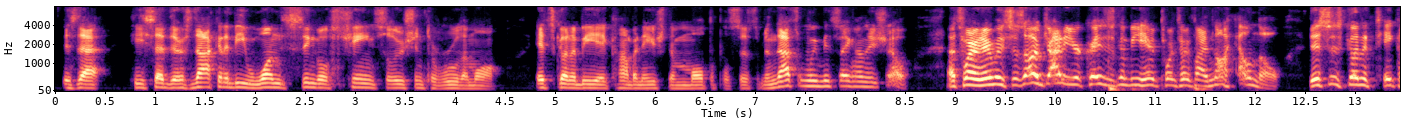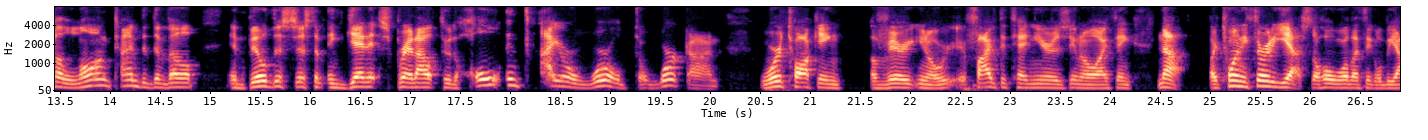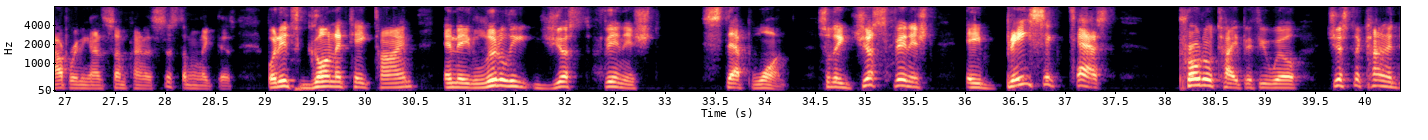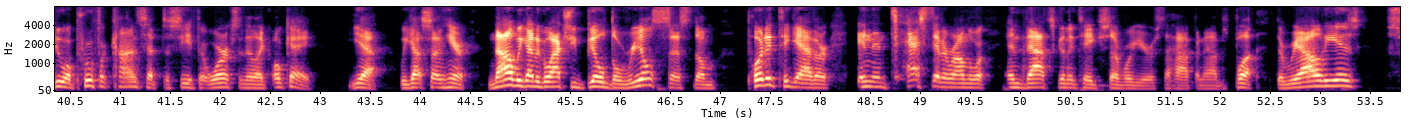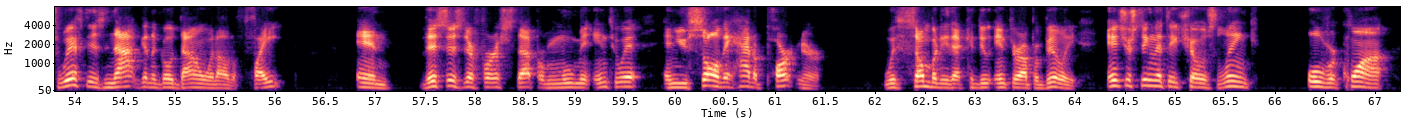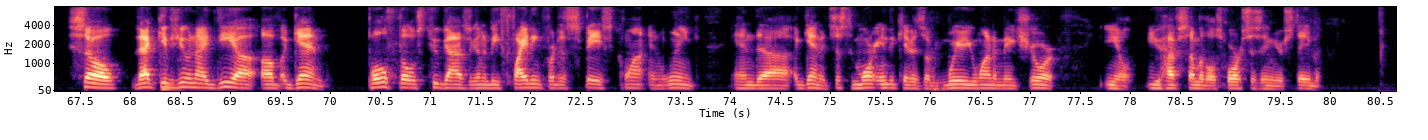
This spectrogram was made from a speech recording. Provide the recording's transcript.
is that he said there's not going to be one single change solution to rule them all. It's going to be a combination of multiple systems. And that's what we've been saying on this show. That's why everybody says, Oh, Johnny, you're crazy. It's going to be here in 2025. No, hell no. This is going to take a long time to develop and build this system and get it spread out through the whole entire world to work on. We're talking a very, you know, eh, five to 10 years, you know, I think. Now, by 2030, yes, the whole world, I think, will be operating on some kind of system like this, but it's going to take time. And they literally just finished step one. So they just finished a basic test prototype, if you will, just to kind of do a proof of concept to see if it works. And they're like, okay, yeah, we got something here. Now we got to go actually build the real system put it together, and then test it around the world. And that's going to take several years to happen, Abs. But the reality is, Swift is not going to go down without a fight. And this is their first step or movement into it. And you saw they had a partner with somebody that could do interoperability. Interesting that they chose Link over Quant. So that gives you an idea of, again, both those two guys are going to be fighting for the space, Quant and Link. And uh, again, it's just more indicators of where you want to make sure you know you have some of those horses in your stable.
